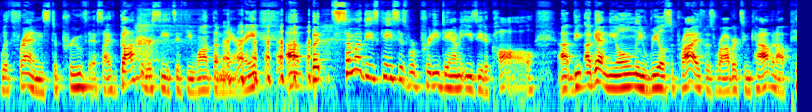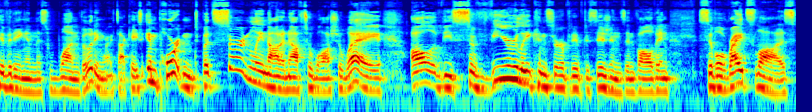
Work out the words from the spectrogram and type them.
with friends to prove this. I've got the receipts if you want them, Mary. uh, but some of these cases were pretty damn easy to call. Uh, the, again, the only real surprise was Roberts and Kavanaugh pivoting in this one Voting Rights Act case. Important, but certainly not enough to wash away all of these severely conservative decisions involving civil rights laws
